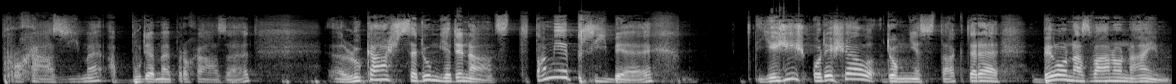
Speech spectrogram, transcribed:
procházíme a budeme procházet. Lukáš 7.11. Tam je příběh, Ježíš odešel do města, které bylo nazváno Naim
